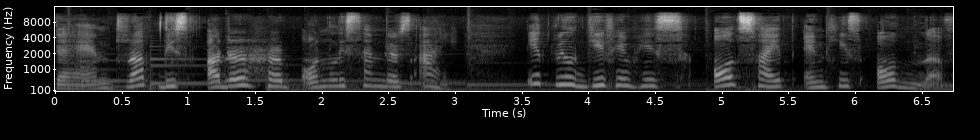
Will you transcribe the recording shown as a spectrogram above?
Then drop this other herb on Lysander's eye. It will give him his old sight and his old love.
